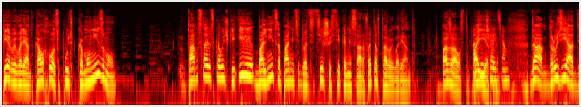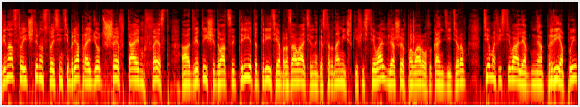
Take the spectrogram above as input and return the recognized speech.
Первый вариант колхоз «Путь к коммунизму», там ставятся кавычки, или больница памяти 26 комиссаров. Это второй вариант. Пожалуйста, поехали. Отвечайте. Да, друзья, 12 и 14 сентября пройдет Шеф Тайм Фест 2023. Это третий образовательный гастрономический фестиваль для шеф-поваров и кондитеров. Тема фестиваля препы,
